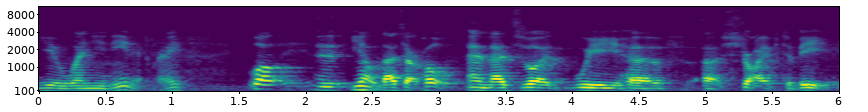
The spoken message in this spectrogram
you when you need it right? Well, you know, that's our hope, and that's what we have uh, strived to be.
